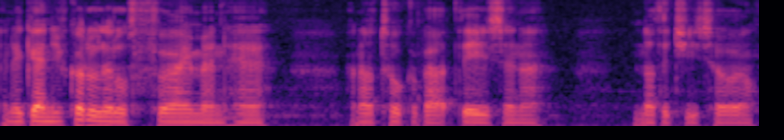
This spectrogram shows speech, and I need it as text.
And again, you've got a little foramen here, and I'll talk about these in a, another tutorial.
